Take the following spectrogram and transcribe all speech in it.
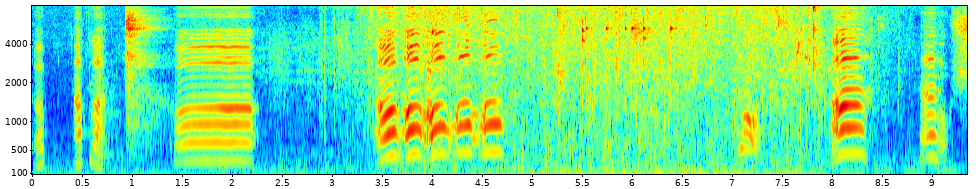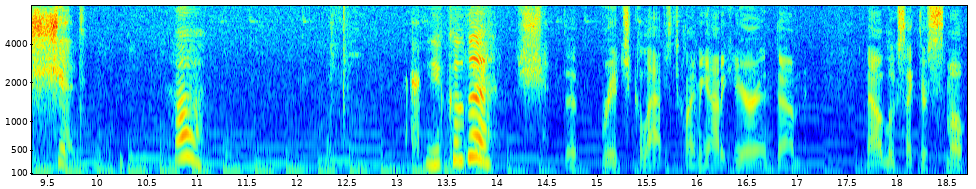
Hop atla. Oo. Oh oh oh oh oh. Whoa! Ah. Ah. Oh shit! ah. Yıkıldı. Shit! The bridge collapsed climbing out of here, and um, now it looks like there's smoke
